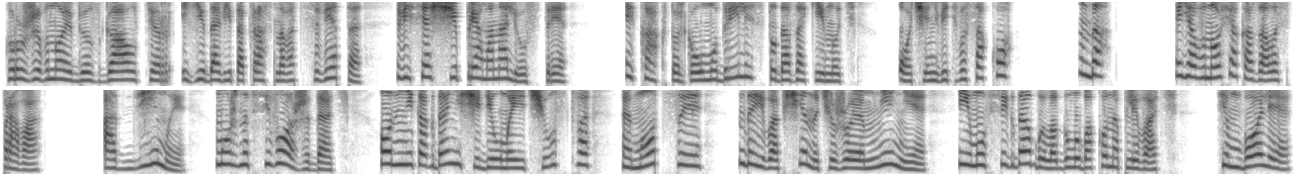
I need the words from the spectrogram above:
кружевной бюстгальтер ядовито-красного цвета висящий прямо на люстре. И как только умудрились туда закинуть. Очень ведь высоко. Да, я вновь оказалась права. От Димы можно всего ожидать. Он никогда не щадил мои чувства, эмоции, да и вообще на чужое мнение ему всегда было глубоко наплевать. Тем более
